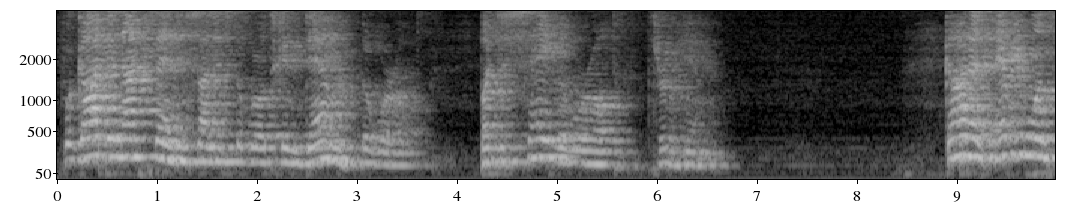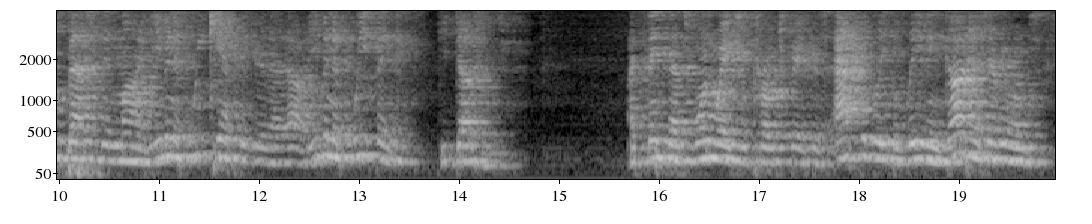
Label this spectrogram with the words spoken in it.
For God did not send his son into the world to condemn the world, but to save the world through him. God has everyone's best in mind, even if we can't figure that out, even if we think he doesn't. I think that's one way to approach faith, is actively believing God has everyone's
